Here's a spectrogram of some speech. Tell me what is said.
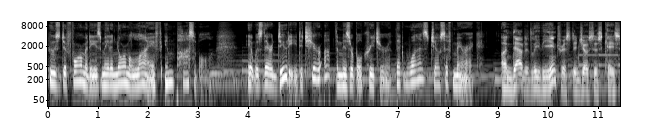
whose deformities made a normal life impossible. It was their duty to cheer up the miserable creature that was Joseph Merrick. Undoubtedly, the interest in Joseph's case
